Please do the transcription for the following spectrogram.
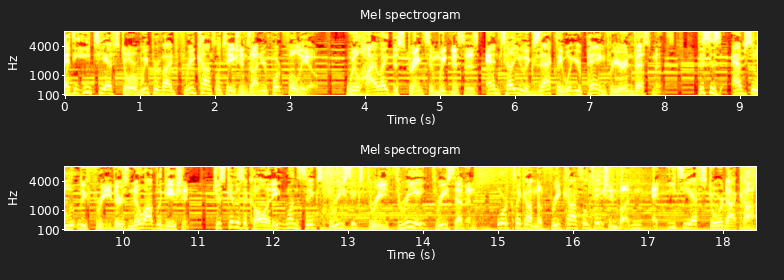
At the ETF store, we provide free consultations on your portfolio. We'll highlight the strengths and weaknesses and tell you exactly what you're paying for your investments. This is absolutely free. There's no obligation. Just give us a call at 816 363 3837 or click on the free consultation button at etfstore.com.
